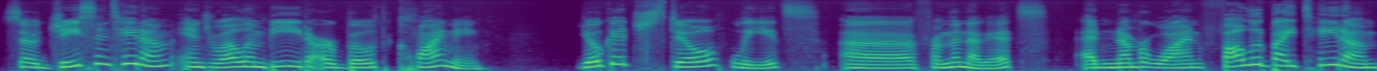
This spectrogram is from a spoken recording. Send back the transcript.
So, Jayson Tatum and Joel Embiid are both climbing. Jokic still leads uh, from the Nuggets at number one, followed by Tatum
